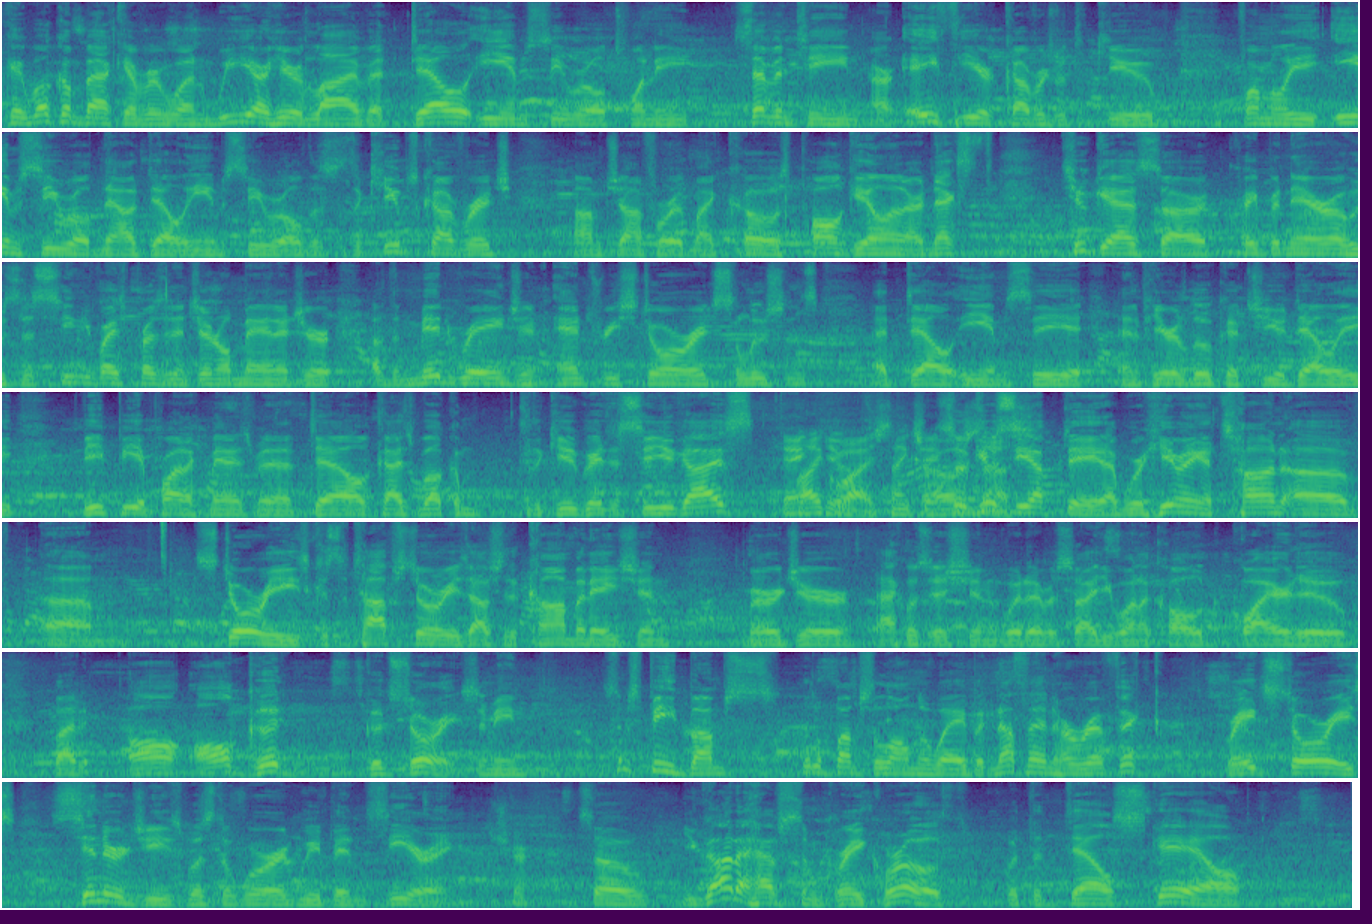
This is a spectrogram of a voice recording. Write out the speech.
Okay, welcome back everyone. We are here live at Dell EMC World 2017, our eighth year coverage with theCUBE, formerly EMC World, now Dell EMC World. This is theCUBE's coverage. I'm John Furrier, my co-host, Paul Gillen. Our next two guests are Craig Bernero, who's the Senior Vice President General Manager of the Mid-Range and Entry Storage Solutions at Dell EMC, and Pierluca Chiodelli, VP of Product Management at Dell. Guys, welcome to theCUBE, great to see you guys. Thank Likewise, you. thanks for So hosting give us us. the update. We're hearing a ton of um, stories, because the top story is obviously the combination, merger, acquisition, whatever side you want to call it, acquire to, but all, all good, good stories. I mean, some speed bumps, little bumps along the way, but nothing horrific. Great stories. Synergies was the word we've been hearing. Sure. So you got to have some great growth with the Dell scale.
